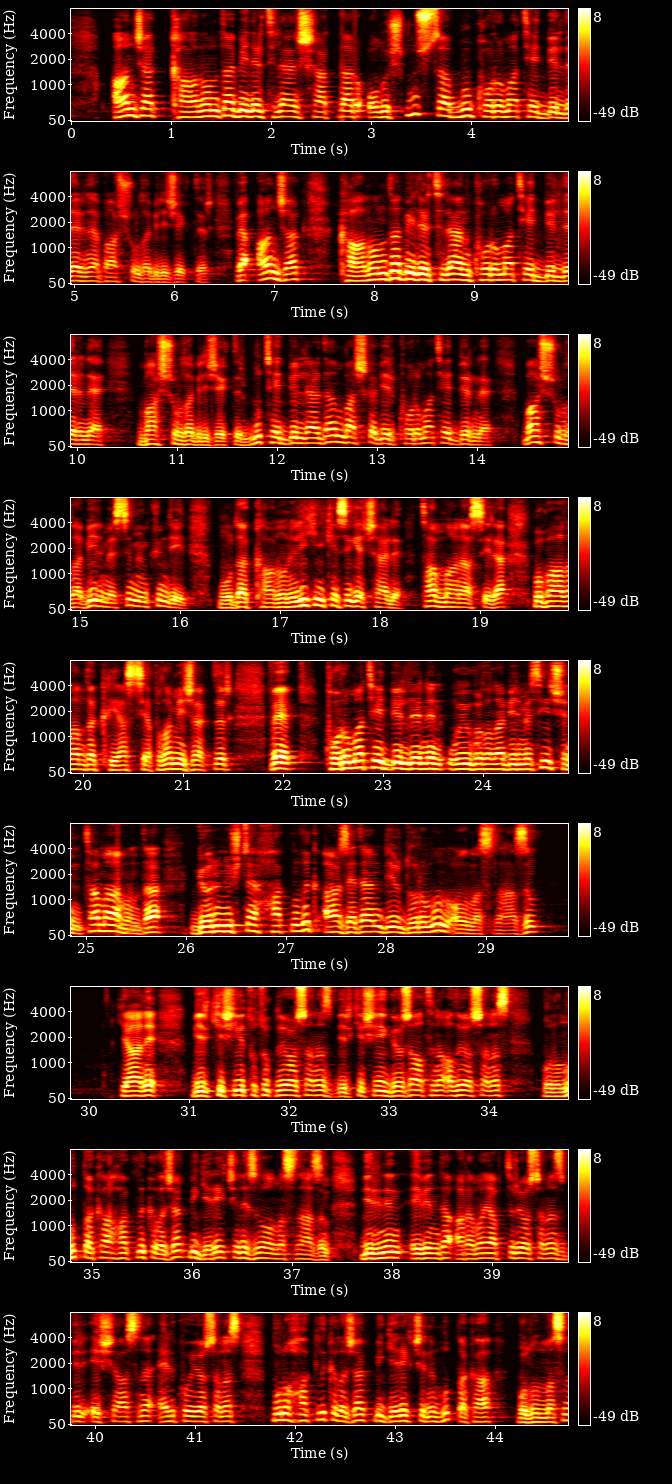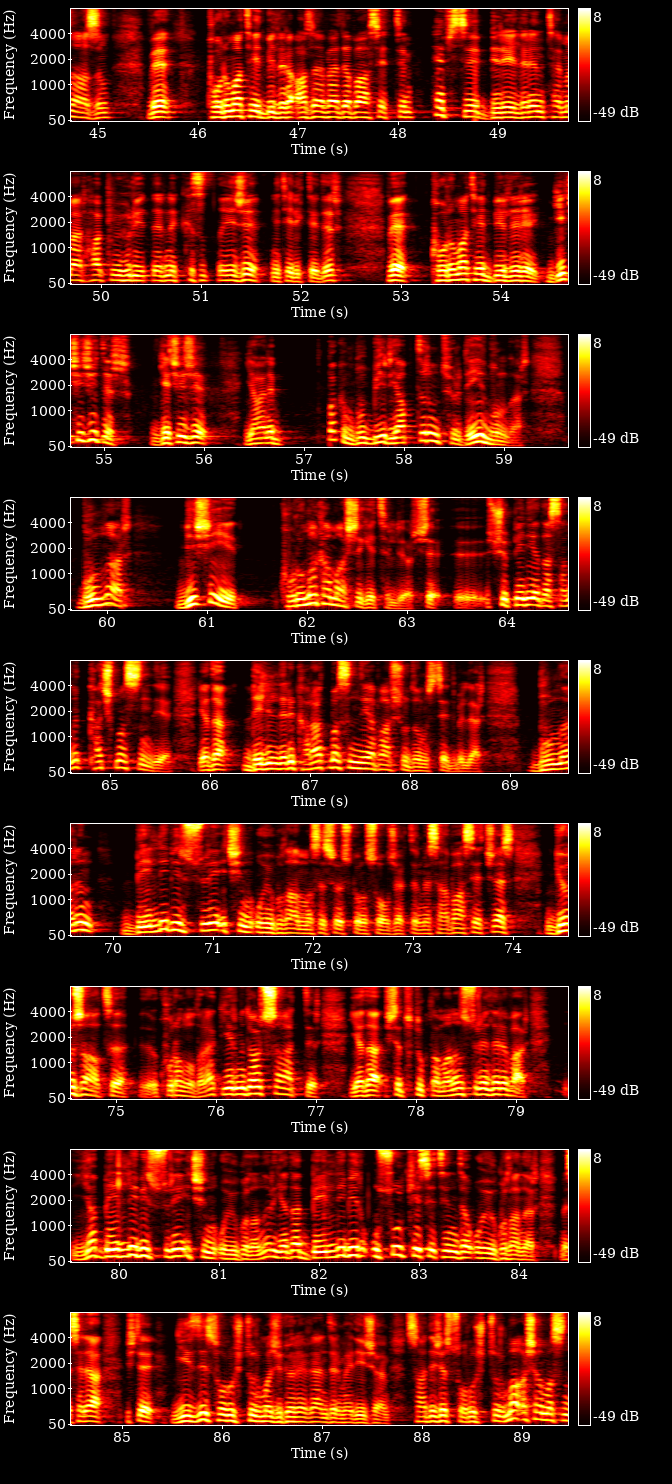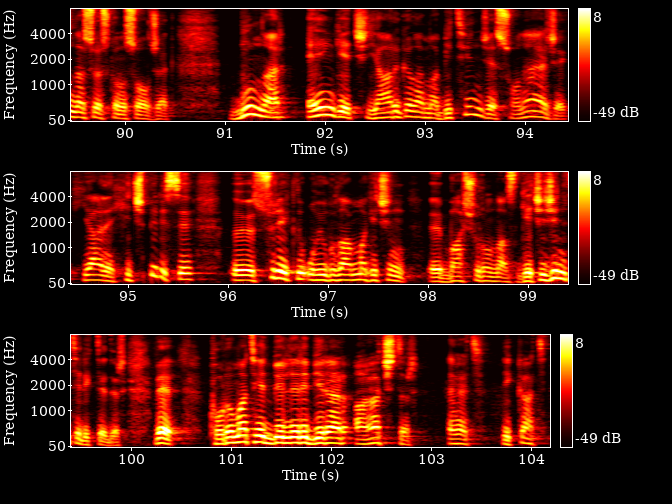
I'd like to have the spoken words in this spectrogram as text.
Ancak kanunda belirtilen şartlar oluşmuşsa bu koruma tedbirlerine başvurulabilecektir. Ve ancak kanunda belirtilen koruma tedbirlerine başvurulabilecektir. Bu tedbirlerden başka bir koruma tedbirine başvurulabilmesi mümkün değil. Burada kanunilik ilkesi geçerli tam manasıyla. Bu bağlamda kıyas yapılamayacaktır ve koruma tedbirlerinin uygulanabilmesi için tamamında görünüşte haklılık arz eden bir durumun olması lazım. Yani bir kişiyi tutukluyorsanız, bir kişiyi gözaltına alıyorsanız Bunu mutlaka haklı kılacak bir gerekçenizin olması lazım. Birinin evinde arama yaptırıyorsanız, bir eşyasına el koyuyorsanız bunu haklı kılacak bir gerekçenin mutlaka bulunması lazım. Ve koruma tedbirleri az evvel de bahsettim. Hepsi bireylerin temel hak ve hürriyetlerini kısıtlayıcı niteliktedir. Ve koruma tedbirleri geçicidir. Geçici. Yani bakın bu bir yaptırım türü değil bunlar. Bunlar bir şeyi korumak amaçlı getiriliyor. İşte e, şüpheli ya da sanık kaçmasın diye ya da delilleri karartmasın diye başvurduğumuz tedbirler. Bunların belli bir süre için uygulanması söz konusu olacaktır. Mesela bahsedeceğiz. Gözaltı e, kural olarak 24 saattir ya da işte tutuklamanın süreleri var. Ya belli bir süre için uygulanır ya da belli bir usul kesitinde uygulanır. Mesela işte gizli soruşturmacı görevlendirme diyeceğim. Sadece soruşturma aşamasında söz konusu olacak. Bunlar en geç yargılama bitince sona erecek. Yani hiçbirisi e, sürekli uygulanmak için e, başvurulmaz. Geçici niteliktedir. Ve koruma tedbirleri birer araçtır. Evet dikkat.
